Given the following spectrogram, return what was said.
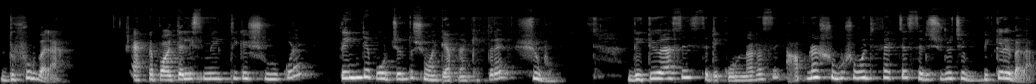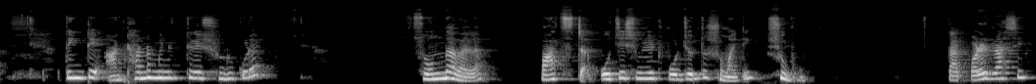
দুপুরবেলা একটা পঁয়তাল্লিশ মিনিট থেকে শুরু করে তিনটে পর্যন্ত সময়টি আপনার ক্ষেত্রে শুভ। দ্বিতীয় রাশি, সেটি কন্যা রাশি। আপনার শুভ সময়টি থাকছে, সেটি শুরু হচ্ছে বিকেলবেলা তিনটে আঠান্ন মিনিট থেকে শুরু করে সন্ধ্যাবেলা পাঁচটা পঁচিশ মিনিট পর্যন্ত সময়টি শুভ। তারপরের রাশি,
